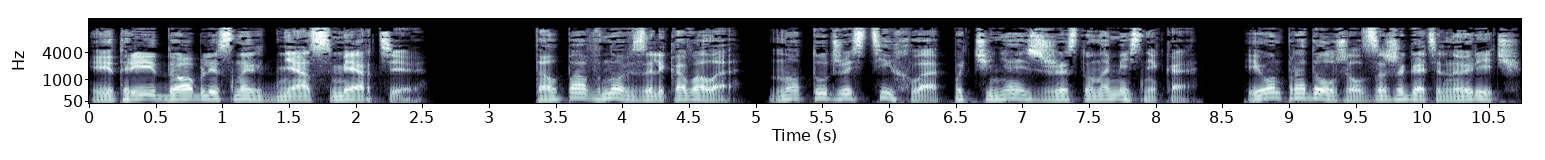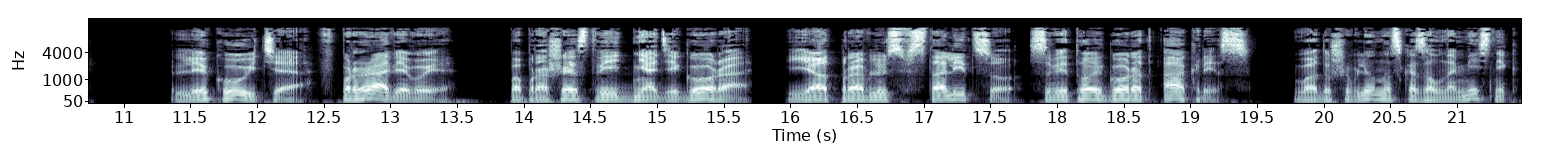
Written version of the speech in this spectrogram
и три доблестных дня смерти. Толпа вновь заликовала, но тут же стихла, подчиняясь жесту наместника, и он продолжил зажигательную речь. «Ликуйте, вправе вы! По прошествии Дня Дегора «Я отправлюсь в столицу, святой город Акрис», — воодушевленно сказал наместник,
